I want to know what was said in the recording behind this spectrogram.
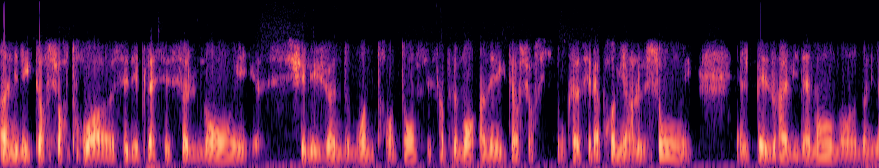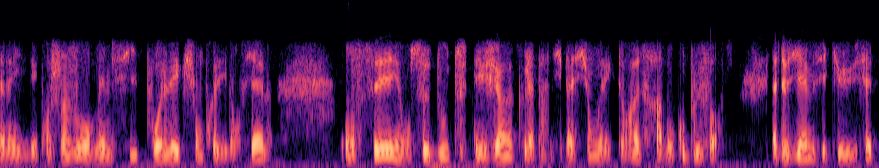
un électeur sur trois s'est déplacé seulement, et chez les jeunes de moins de 30 ans, c'est simplement un électeur sur six. Donc ça, c'est la première leçon, et elle pèsera évidemment dans, les analyses des prochains jours, même si pour l'élection présidentielle, on sait et on se doute déjà que la participation électorale sera beaucoup plus forte. La deuxième, c'est qu'il y a eu cette,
